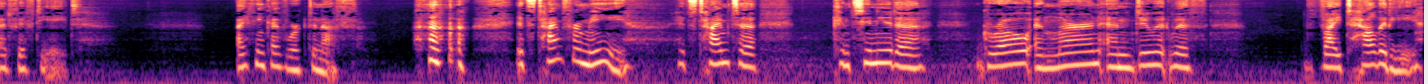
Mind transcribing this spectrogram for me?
at 58. I think I've worked enough. it's time for me. It's time to continue to grow and learn and do it with vitality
